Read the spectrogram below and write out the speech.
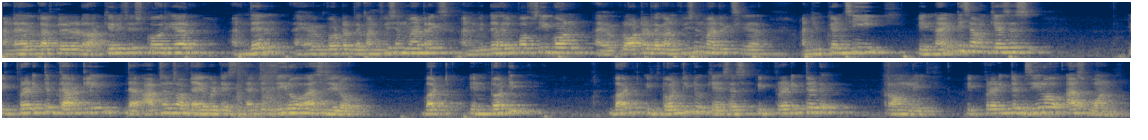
And I have calculated the accuracy score here. And then I have imported the confusion matrix. And with the help of Seaborn I have plotted the confusion matrix here. And you can see in 97 cases it predicted correctly the absence of diabetes. That is 0 as 0 but in 20 but in 22 cases it predicted wrongly. It predicted 0 as 1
